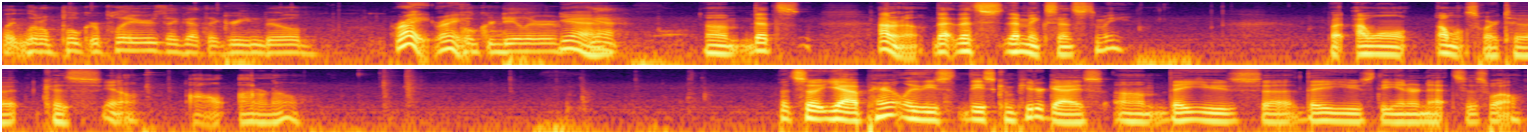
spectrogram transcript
Like little poker players, they got the green billed right, right. poker dealer. Yeah. Yeah. Um, that's I don't know. That that's that makes sense to me. But I won't I won't swear to it because you know I'll, I don't know. But so yeah, apparently these these computer guys um, they use uh, they use the internets as well.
